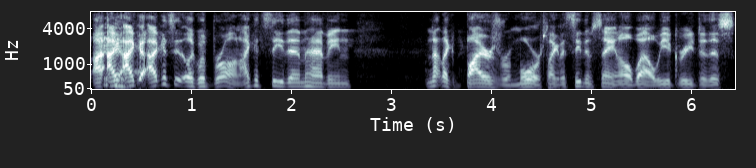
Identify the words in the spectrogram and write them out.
I, I I could see like with Braun, I could see them having not like buyer's remorse. Like I see them saying, "Oh wow, we agreed to this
